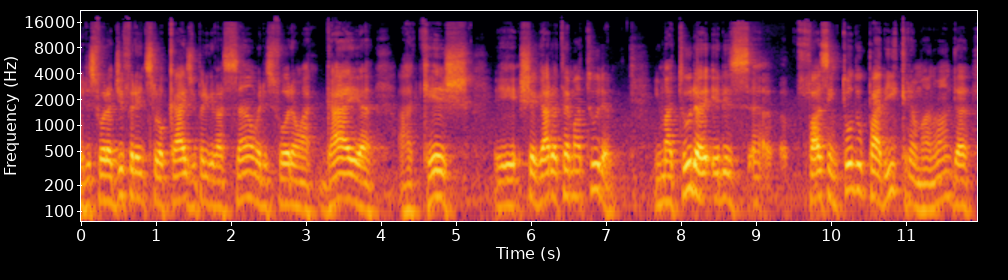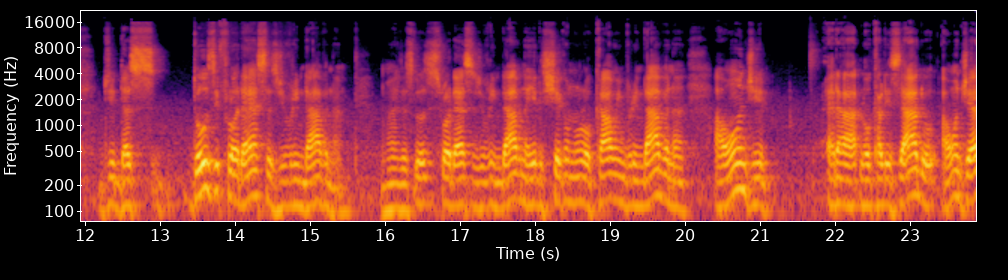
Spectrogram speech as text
eles foram a diferentes locais de peregrinação, eles foram a Gaia, a Kesh e chegaram até Mathura. Em Mathura, eles uh, fazem todo o parikrama não? É? Da, de, das doze florestas de Vrindavana. Não? É? Das doze florestas de Vrindavana, e eles chegam num local em Vrindavana aonde era localizado, aonde é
